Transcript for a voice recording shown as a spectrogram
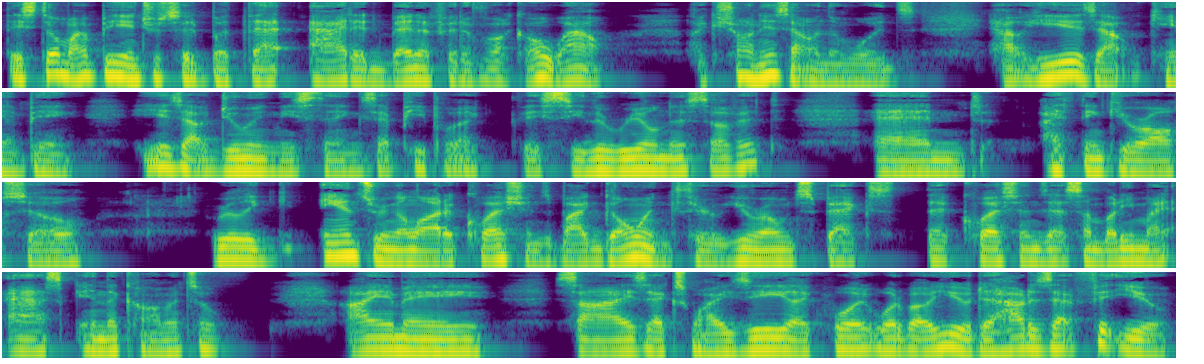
they still might be interested, but that added benefit of like, oh, wow like Sean is out in the woods, how he is out camping. He is out doing these things that people like, they see the realness of it. And I think you're also really answering a lot of questions by going through your own specs, that questions that somebody might ask in the comments. So I am a size XYZ. Like, what, what about you? How does that fit you?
